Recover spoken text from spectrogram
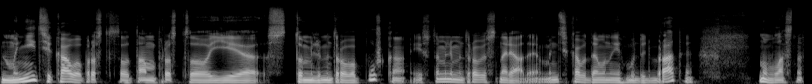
Мені цікаво, просто там просто є 100-мм пушка і 100-мм снаряди. Мені цікаво, де вони їх будуть брати. Ну, власне,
